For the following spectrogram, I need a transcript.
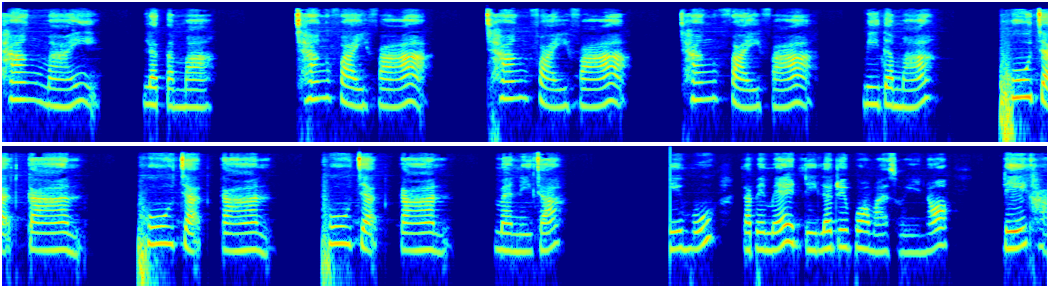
ช่างไม้ลัตมา ช่างไฟฟ้า ช่างไฟฟ้า ช่างไฟฟ้า มีดมะ ผู้จัดการ ผู้จัดการ ผู้จัดการแมเนเจอร์ ဒီမူဒါပေမဲ့ဒီလက်တွေ့ဘဝမှာဆိုရင်တော့လေးခါ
